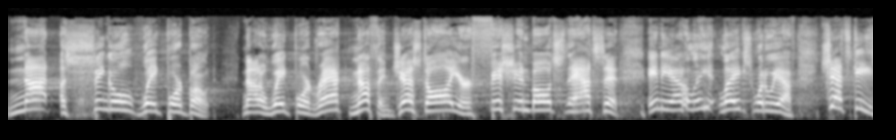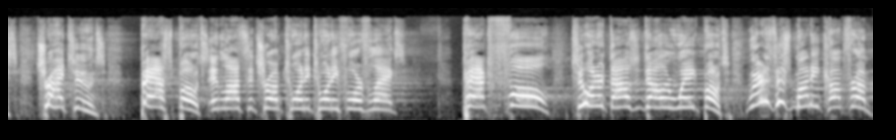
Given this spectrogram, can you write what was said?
Not a single wakeboard boat. Not a wakeboard rack, nothing. Just all your fishing boats, that's it. Indiana lakes, what do we have? Jet skis, tri-toons, bass boats, and lots of Trump 2024 flags packed full, $200,000 wake boats. Where does this money come from?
